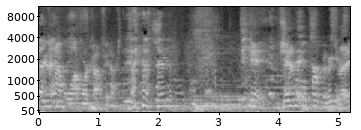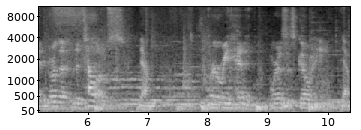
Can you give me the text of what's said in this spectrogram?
We're gonna have a lot more coffee after. Okay, general purpose, right? Or the, the telos. Yeah. Where are we headed? Where is this going? Yeah.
